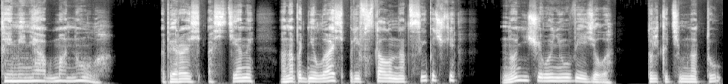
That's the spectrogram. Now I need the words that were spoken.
«Ты меня обманула». Опираясь о стены, она поднялась, привстала на цыпочки, но ничего не увидела, только темноту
